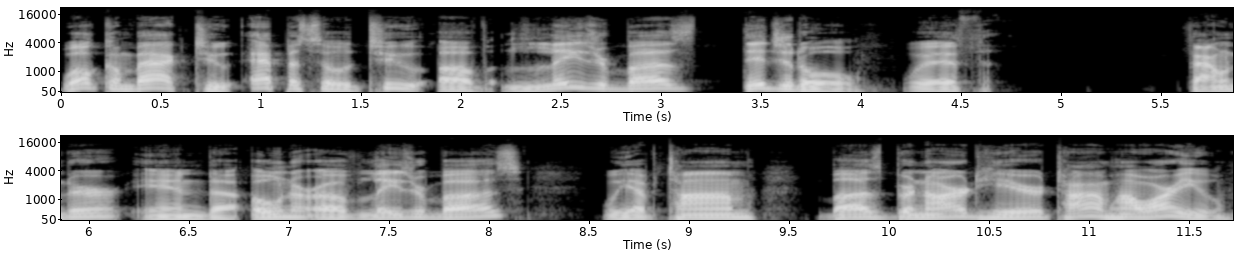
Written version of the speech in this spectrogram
Welcome back to episode two of Laser Buzz Digital with founder and uh, owner of Laser Buzz. We have Tom Buzz Bernard here. Tom, how are you?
